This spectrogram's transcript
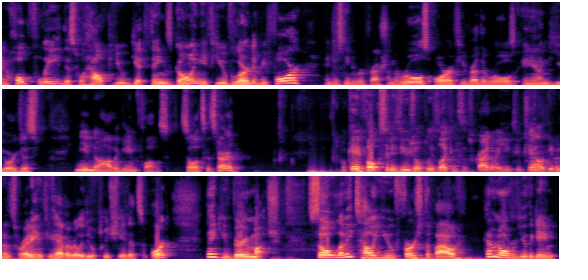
And hopefully, this will help you get things going if you've learned it before and just need to refresh on the rules, or if you've read the rules and you're just you need to know how the game flows. So let's get started. Okay, folks, and as usual, please like and subscribe to my YouTube channel if you haven't already. If you have, I really do appreciate that support. Thank you very much. So let me tell you first about kind of an overview of the game.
